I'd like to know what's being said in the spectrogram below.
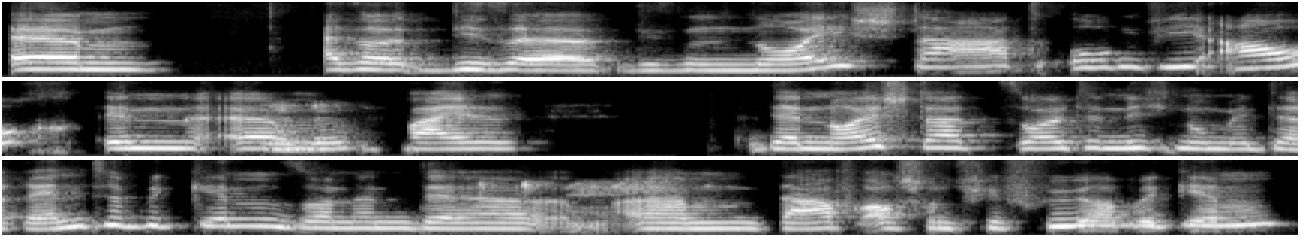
ähm, also diese, diesen Neustart irgendwie auch, in, ähm, mhm. weil der Neustart sollte nicht nur mit der Rente beginnen, sondern der ähm, darf auch schon viel früher beginnen.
